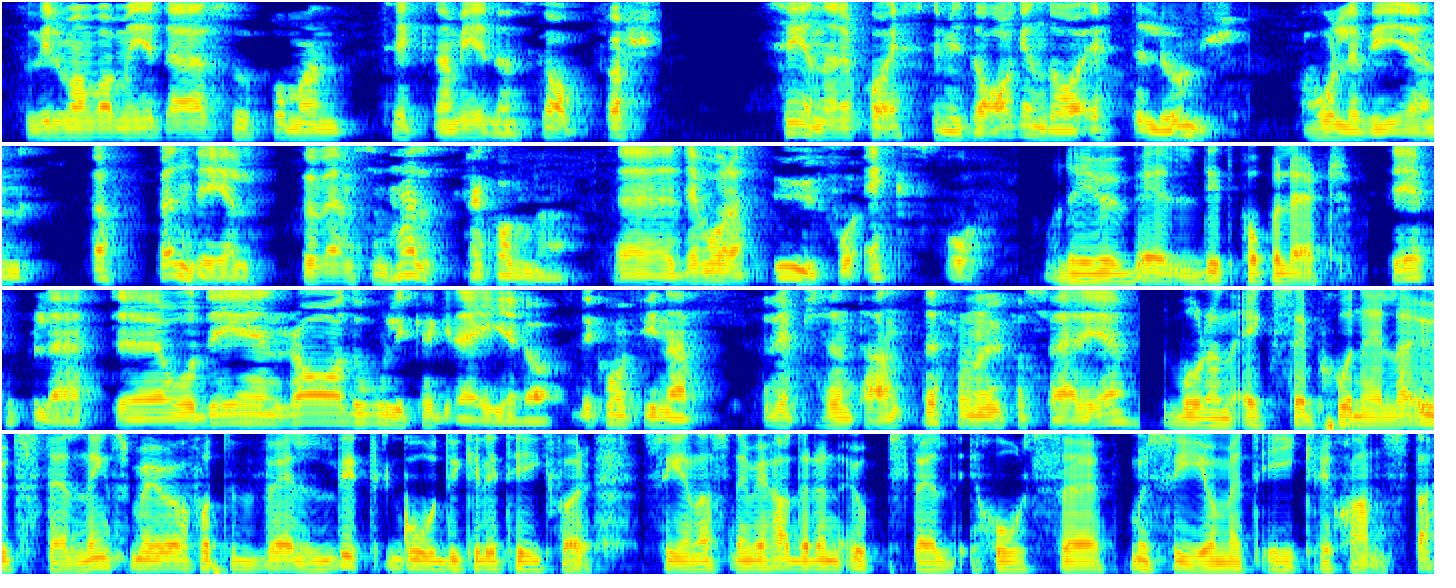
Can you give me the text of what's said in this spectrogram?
Så vill man vara med där så får man teckna medlemskap först. Senare på eftermiddagen då, efter lunch, håller vi en öppen del för vem som helst kan komma. Eh, det är vårt UFO-expo. Och det är ju väldigt populärt. Det är populärt eh, och det är en rad olika grejer då. Det kommer finnas representanter från UFO Sverige. Vår exceptionella utställning som vi har fått väldigt god kritik för. Senast när vi hade den uppställd hos eh, museet i Kristianstad.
